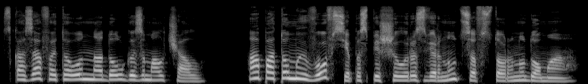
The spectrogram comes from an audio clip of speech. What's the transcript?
Сказав это, он надолго замолчал, а потом и вовсе поспешил развернуться в сторону дома.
